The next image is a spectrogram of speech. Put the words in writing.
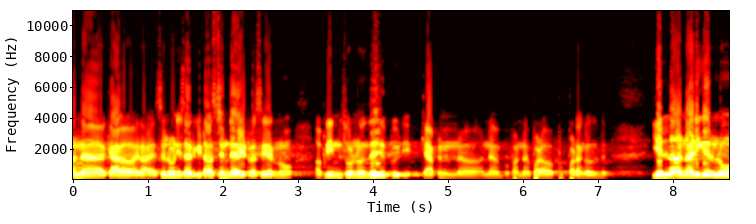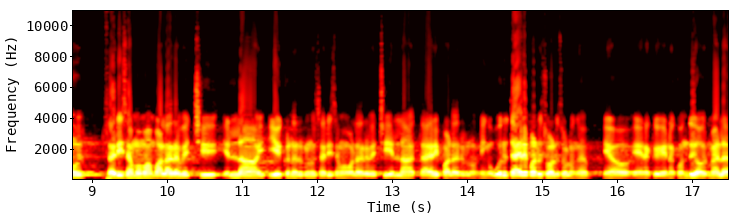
அண்ணன் கே செல்வனி சார் கிட்ட அசிஸ்டன்ட் டைரக்டரை சேரணும் அப்படின்னு சொன்ன வந்து இப்படி கேப்டன் அண்ணன் பண்ண ப படங்கள் வந்து. எல்லா நடிகர்களும் சரிசமமாக வளர வச்சு எல்லா இயக்குனர்களும் சரிசமமாக வளர வச்சு எல்லா தயாரிப்பாளர்களும் நீங்கள் ஒரு தயாரிப்பாளர் சொல்ல சொல்லுங்கள் எனக்கு எனக்கு வந்து அவர் மேலே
